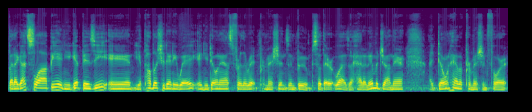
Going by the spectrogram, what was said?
But I got sloppy, and you get busy, and you publish it anyway, and you don't ask for the written permissions, and boom. So there it was. I had an image on there. I don't have a permission for it.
